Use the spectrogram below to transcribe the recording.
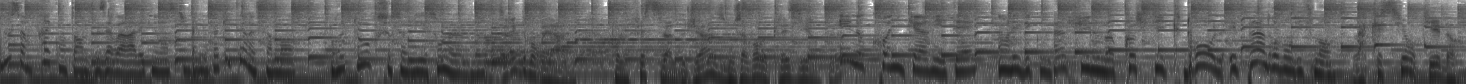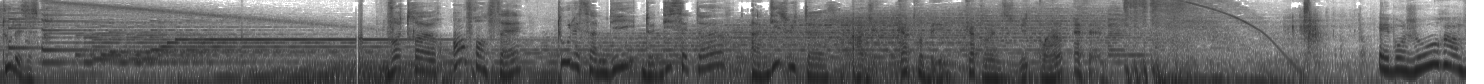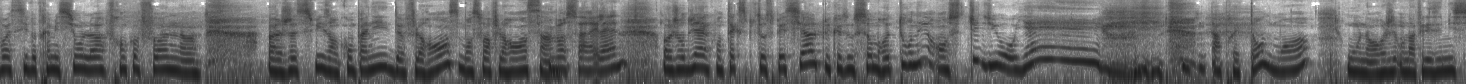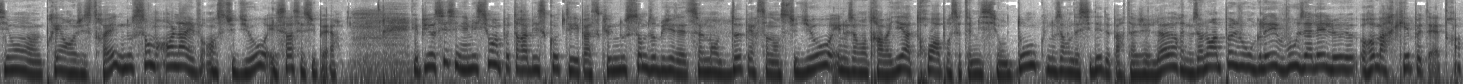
Nous sommes très contents de vous avoir avec nous en studio. Il nous a quittés récemment. Retour sur sa vie et son œuvre. Direct de Montréal, pour le festival de jazz, nous avons le plaisir de... Et nos chroniqueurs y étaient. On les écoute. Un film caustique, drôle et plein de rebondissements. La question qui est dans tous les esprits. Votre heure en français, tous les samedis de 17h à 18h. Radio 4B 98.fm. Et bonjour, voici votre émission L'heure francophone. Euh, Je suis en compagnie de Florence. Bonsoir Florence. Bonsoir Hélène. Aujourd'hui un contexte plutôt spécial puisque nous sommes retournés en studio. Yeah Après tant de mois où on a, on a fait les émissions euh, préenregistrées, nous sommes en live en studio et ça c'est super. Et puis aussi c'est une émission un peu tarabiscotée parce que nous sommes obligés d'être seulement deux personnes en studio et nous avons travaillé à trois pour cette émission. Donc nous avons décidé de partager l'heure et nous allons un peu jongler. Vous allez le remarquer peut-être.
